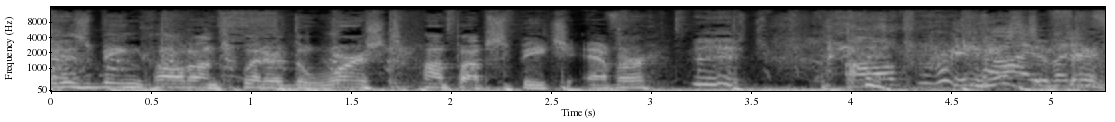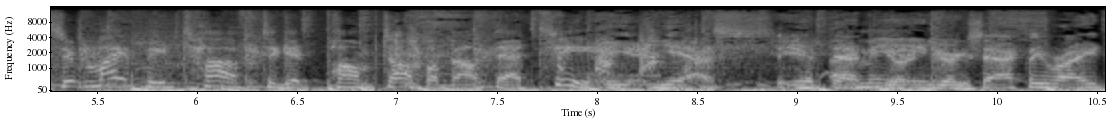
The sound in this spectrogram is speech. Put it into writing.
It is being called on Twitter the worst pump up speech ever. Oh, poor In guy, his defense, it's it might be tough to get pumped up about that team. Y- Yes, that- I mean- you're, you're exactly right.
